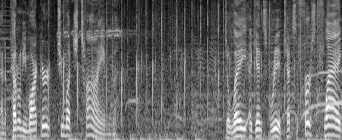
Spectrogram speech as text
And a penalty marker, too much time delay against Ridge. That's the first flag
